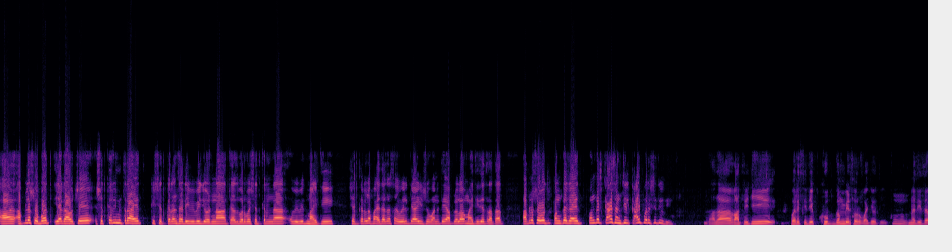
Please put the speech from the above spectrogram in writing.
आपल्यासोबत या गावचे शेतकरी मित्र आहेत की शेतकऱ्यांसाठी विविध योजना त्याचबरोबर शेतकऱ्यांना विविध माहिती शेतकऱ्याला फायदा कसा होईल त्या हिशोबाने ते आपल्याला माहिती देत राहतात. आपल्यासोबत पंकज आहेत. पंकज काय सांगशील? काय परिस्थिती होती? दादा रात्रीची परिस्थिती खूप गंभीर स्वरूपाची होती. नदीचं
